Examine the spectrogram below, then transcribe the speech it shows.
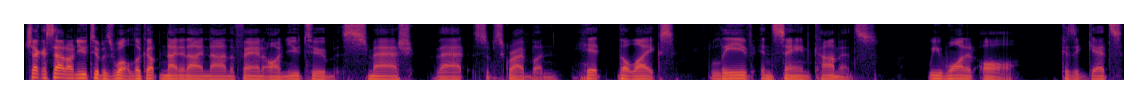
Check us out on YouTube as well. Look up 999 The Fan on YouTube. Smash that subscribe button. Hit the likes. Leave insane comments. We want it all because it gets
